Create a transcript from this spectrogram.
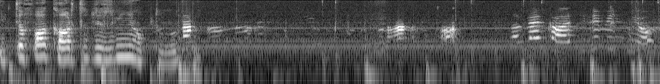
ilk defa kartı düzgün yaptım lan. Lan ben katili bilmiyorum.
